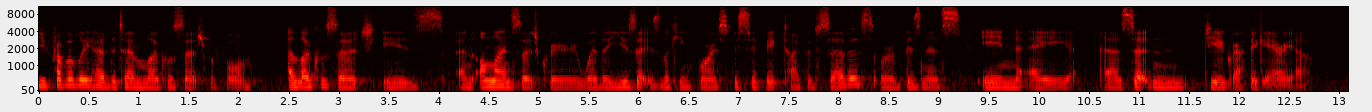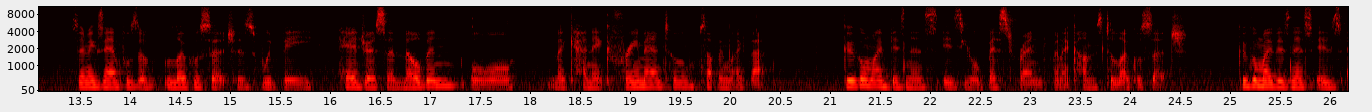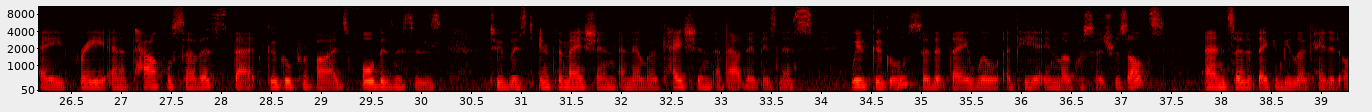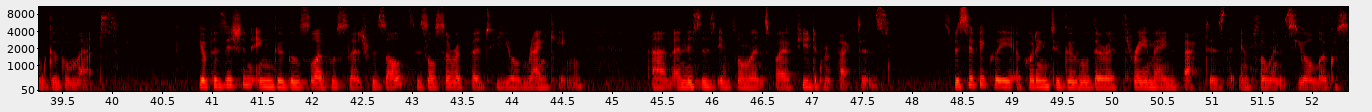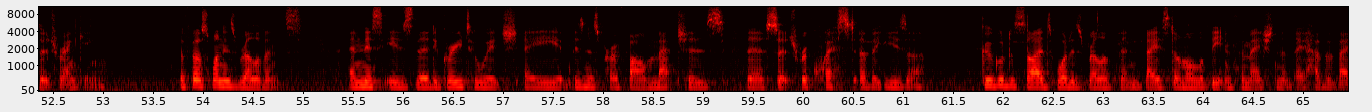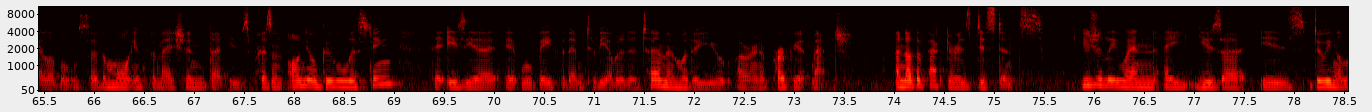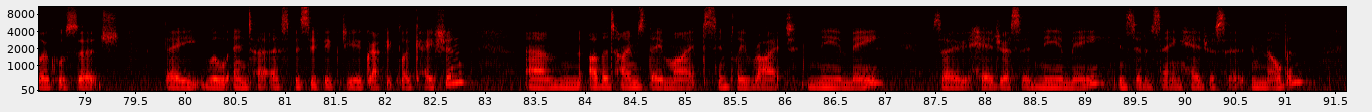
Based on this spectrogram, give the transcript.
You've probably heard the term local search before. A local search is an online search query where the user is looking for a specific type of service or a business in a, a certain geographic area. Some examples of local searches would be hairdresser Melbourne or mechanic Fremantle, something like that. Google My Business is your best friend when it comes to local search. Google My Business is a free and a powerful service that Google provides for businesses to list information and their location about their business with Google so that they will appear in local search results and so that they can be located on Google Maps. Your position in Google's local search results is also referred to your ranking, um, and this is influenced by a few different factors. Specifically, according to Google, there are three main factors that influence your local search ranking. The first one is relevance, and this is the degree to which a business profile matches the search request of a user. Google decides what is relevant based on all of the information that they have available. So, the more information that is present on your Google listing, the easier it will be for them to be able to determine whether you are an appropriate match. Another factor is distance. Usually, when a user is doing a local search, they will enter a specific geographic location um, other times they might simply write near me, so hairdresser near me, instead of saying hairdresser in Melbourne.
